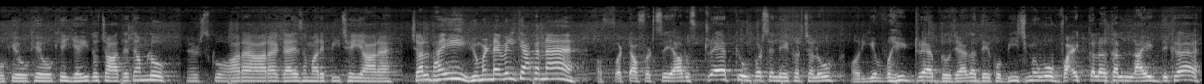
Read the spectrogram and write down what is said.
ओके ओके ओके यही तो चाहते थे हम लोग। लेट्स गो आ रहा है आ रहा है गाइस हमारे पीछे ही आ रहा है। चल भाई ह्यूमन डेविल क्या करना है? अब फटाफट से यार उस ट्रैप के ऊपर से लेकर चलो और ये वही ट्रैप हो जाएगा। देखो बीच में वो व्हाइट कलर का लाइट दिख रहा है।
